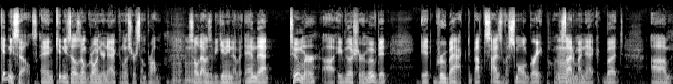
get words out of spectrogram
kidney cells, and kidney cells don't grow in your neck unless there's some problem. Mm-hmm. So that was the beginning of it. And that tumor, uh, even though she removed it, it grew back to about the size of a small grape on the mm. side of my neck. But um,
